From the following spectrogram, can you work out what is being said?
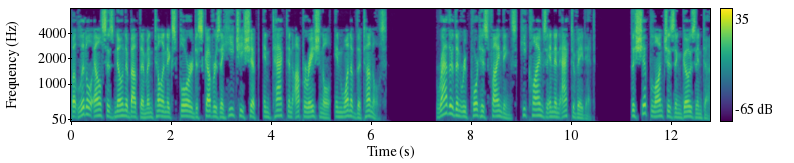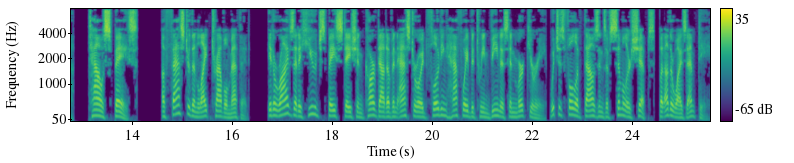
but little else is known about them until an explorer discovers a Heechee ship, intact and operational, in one of the tunnels. Rather than report his findings, he climbs in and activate it. The ship launches and goes into Tau space, a faster-than-light travel method. It arrives at a huge space station carved out of an asteroid floating halfway between Venus and Mercury, which is full of thousands of similar ships, but otherwise empty.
